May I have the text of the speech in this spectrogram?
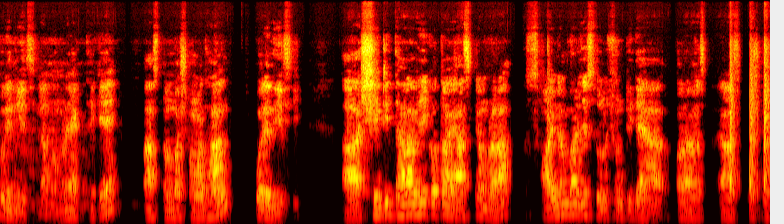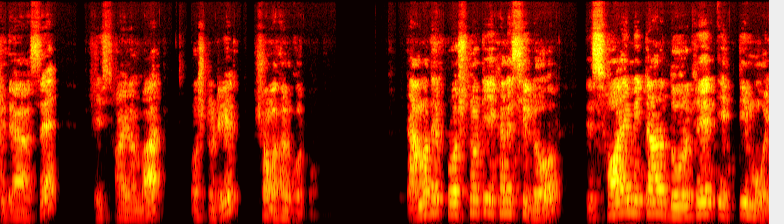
করে দিয়েছিলাম। আমরা এক থেকে পাঁচ নম্বর সমাধান করে দিয়েছি। সেটির ধারাবাহিকতায় আজকে আমরা ছয় নম্বর যে সলিউশনটি দেয়া করা প্রশ্নটি দেয়া আছে, সেই ছয় নম্বর প্রশ্নটির সমাধান করব। আমাদের প্রশ্নটি এখানে ছিল যে ছয় মিটার দৈর্ঘ্যের একটি মই।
